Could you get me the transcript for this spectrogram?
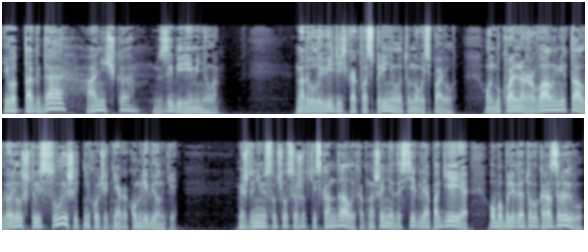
И вот тогда Анечка забеременела. Надо было видеть, как воспринял эту новость Павел. Он буквально рвал и металл, говорил, что и слышать не хочет ни о каком ребенке. Между ними случился жуткий скандал, их отношения достигли апогея, оба были готовы к разрыву.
